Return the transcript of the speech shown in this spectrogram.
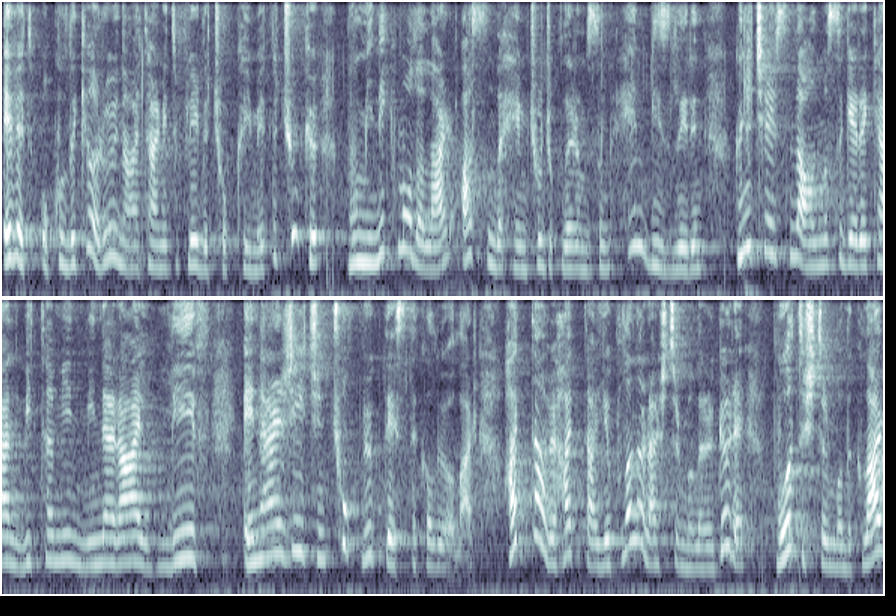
Evet okuldaki ara öğün alternatifleri de çok kıymetli. Çünkü bu minik molalar aslında hem çocuklarımızın hem bizlerin gün içerisinde alması gereken vitamin, mineral, lif, enerji için çok büyük destek alıyorlar. Hatta ve hatta yapılan araştırmalara göre bu atıştırmalıklar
